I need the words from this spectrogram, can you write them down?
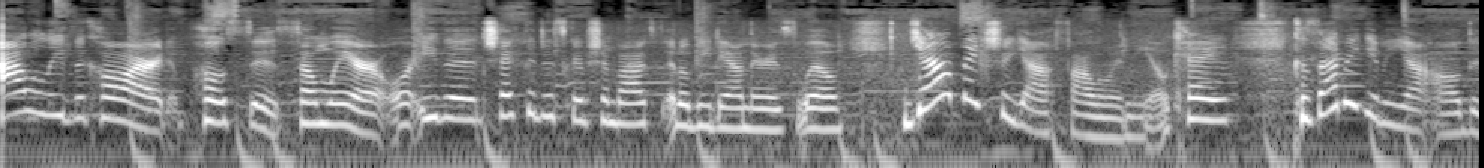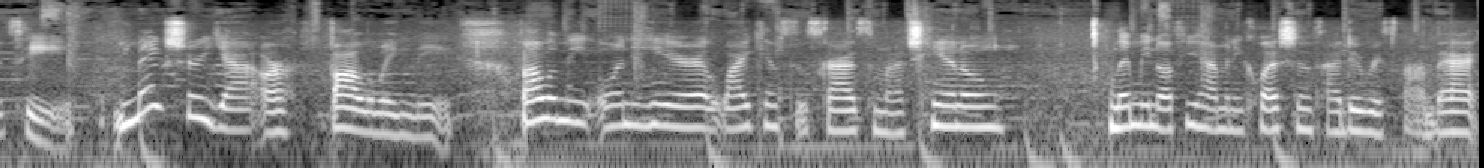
I will leave the card posted somewhere or either check the description box. It'll be down there as well. Y'all make sure y'all following me, okay? Because I be giving y'all all the tea. Make sure y'all are following me. Follow me on here, like and subscribe to my channel let me know if you have any questions. I do respond back.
